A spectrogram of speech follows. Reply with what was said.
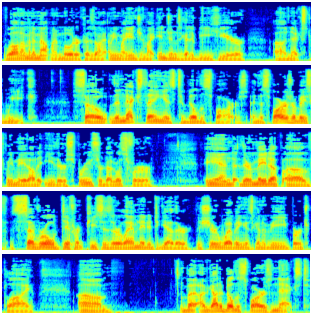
well, and I'm going to mount my motor because I, I, mean my engine. My engine's going to be here uh, next week. So the next thing is to build the spars, and the spars are basically made out of either spruce or Douglas fir and they're made up of several different pieces that are laminated together. The shear webbing is going to be birch ply. Um, but I've got to build the spars next.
